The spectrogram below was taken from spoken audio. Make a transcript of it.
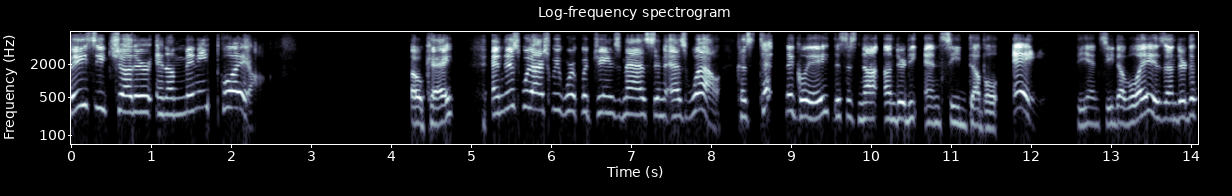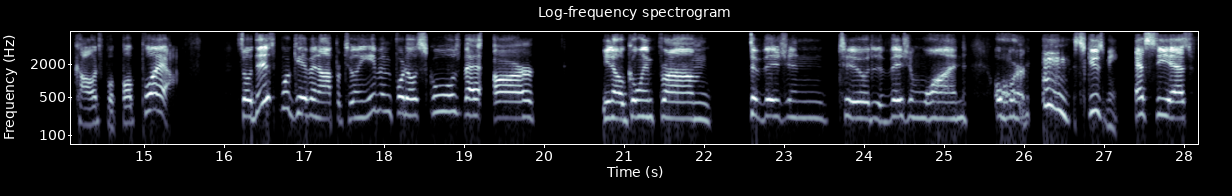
face each other in a mini playoff. Okay? And this would actually work with James Madison as well, because technically this is not under the NCAA. The NCAA is under the college football playoff. So this will give an opportunity even for those schools that are, you know, going from Division to Division One, or excuse me, FCS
